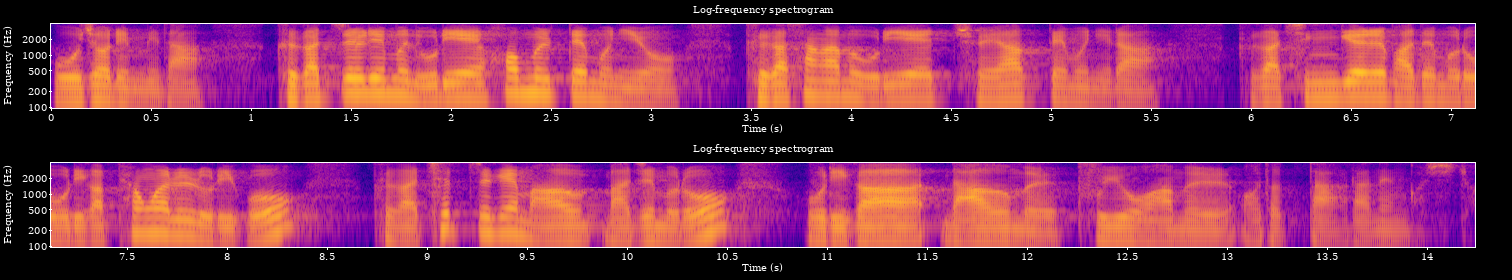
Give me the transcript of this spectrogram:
5절입니다. 그가 찔림은 우리의 허물 때문이요. 그가 상함은 우리의 죄악 때문이라. 그가 징계를 받음으로 우리가 평화를 누리고 그가 채찍에 맞음으로 우리가 나음을 부요함을 얻었다라는 것이죠.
